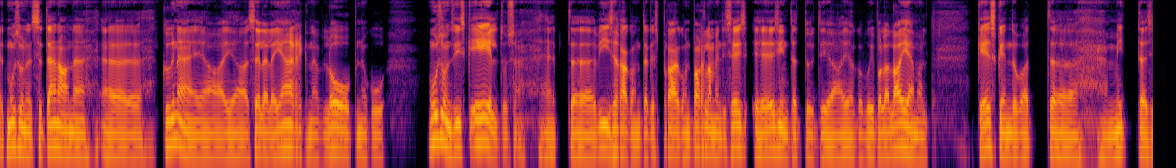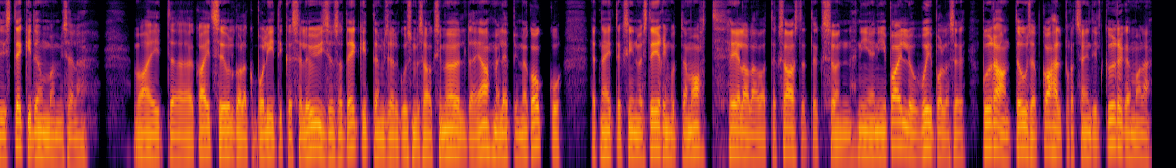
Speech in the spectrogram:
et ma usun, et see tänane äh, kõne ja, ja sellele järgnev loob nagu ma usun siiski eelduse, et äh, viis erakonda, kes praegu on parlamendis es esindatud ja, ja ka võib-olla laiemalt, keskenduvad äh, mitte siis teki tõmbamisele, vaid äh, kaitse- ja julgeolekupoliitikas selle ühisosa tekitamisel, kus me saaksime öelda, jah, me lepime kokku, et näiteks investeeringute maht eelolevateks aastateks on nii ja nii palju, võib-olla see põrand tõuseb kahelt protsendilt kõrgemale,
